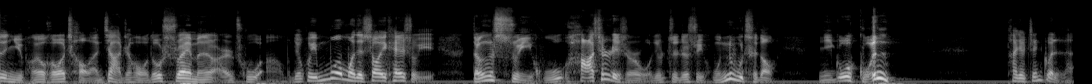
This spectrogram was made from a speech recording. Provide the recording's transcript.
次女朋友和我吵完架之后，我都摔门而出啊，我就会默默的烧一开水，等水壶哈气的时候，我就指着水壶怒斥道：“你给我滚！”他就真滚了。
